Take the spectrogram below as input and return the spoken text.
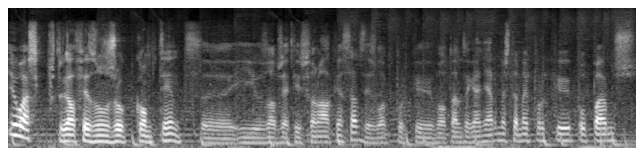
Eu acho que Portugal fez um jogo competente uh, e os objetivos foram alcançados, desde logo porque voltámos a ganhar, mas também porque poupámos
